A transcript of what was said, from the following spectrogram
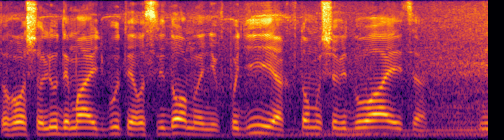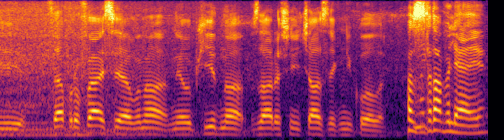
того що люди мають бути освідомлені в подіях, в тому, що відбувається. І ця професія вона необхідна в зарашній час як ніколи. Поздравляю.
